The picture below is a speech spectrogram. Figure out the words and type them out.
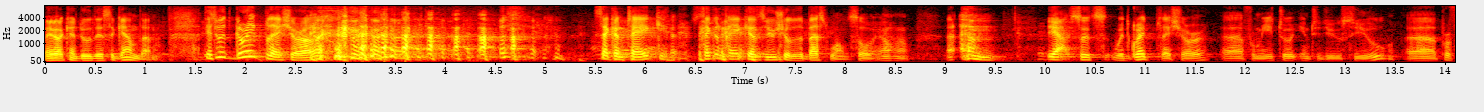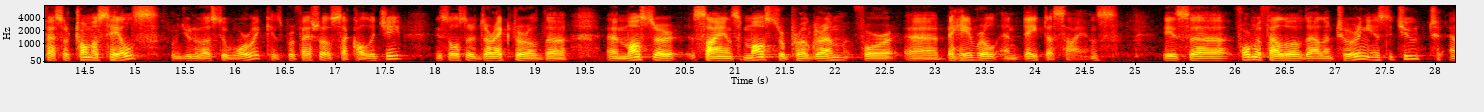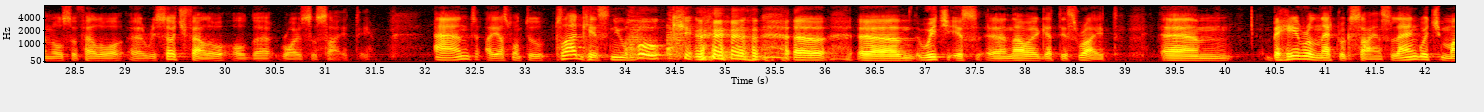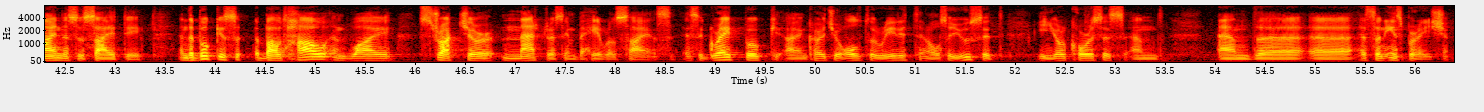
Maybe I can do this again then. It's with great pleasure. second take. Second take is usually the best one. So, uh, yeah, so it's with great pleasure uh, for me to introduce you, uh, Professor Thomas Hills from University of Warwick. He's professor of psychology. He's also the director of the uh, Master Science Master Program for uh, Behavioral and Data Science is a former fellow of the Alan Turing Institute and also fellow, uh, research fellow of the Royal Society. And I just want to plug his new book, uh, um, which is, uh, now I get this right, um, Behavioral Network Science, Language, Mind, and Society. And the book is about how and why structure matters in behavioral science. It's a great book. I encourage you all to read it and also use it in your courses and and uh, uh, as an inspiration.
